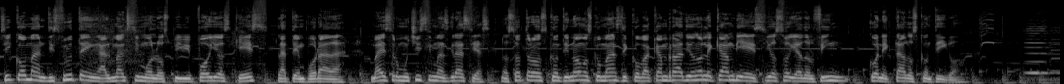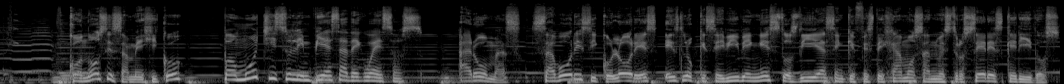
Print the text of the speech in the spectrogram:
Sí, coman, disfruten al máximo los pibipollos que es la temporada. Maestro, muchísimas gracias. Nosotros continuamos con más de Covacam Radio, no le cambies. Yo soy Adolfín, conectados contigo. ¿Conoces a México? Pomuch y su limpieza de huesos. Aromas, sabores y colores es lo que se vive en estos días en que festejamos a nuestros seres queridos,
